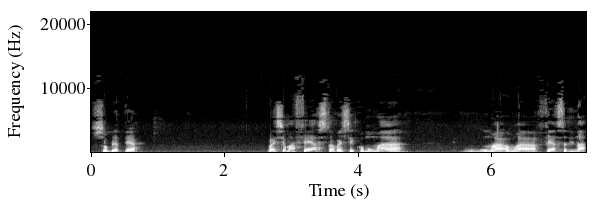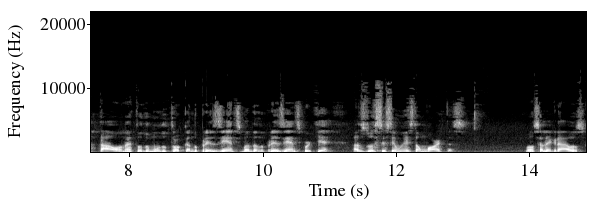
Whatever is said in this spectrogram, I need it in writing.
sobre a terra. Vai ser uma festa, vai ser como uma uma, uma festa de Natal, né? todo mundo trocando presentes, mandando presentes, porque as duas testemunhas estão mortas. Vão se alegrar, os,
